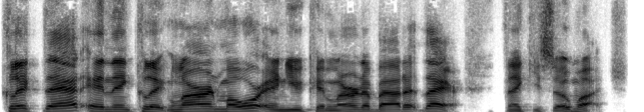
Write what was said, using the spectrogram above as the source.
Click that and then click learn more, and you can learn about it there. Thank you so much.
